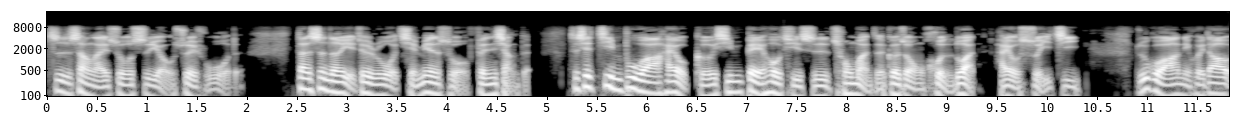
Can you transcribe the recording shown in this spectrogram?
致上来说是有说服我的。但是呢，也就如我前面所分享的，这些进步啊，还有革新背后，其实充满着各种混乱，还有随机。如果啊，你回到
